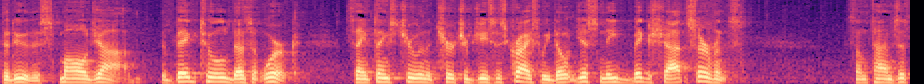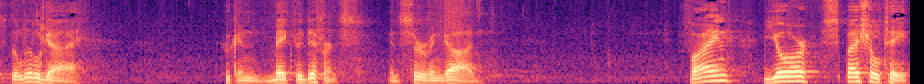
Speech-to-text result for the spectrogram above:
to do this small job. The big tool doesn't work. Same thing's true in the Church of Jesus Christ. We don't just need big shot servants. Sometimes it's the little guy who can make the difference in serving God. Find your specialty.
